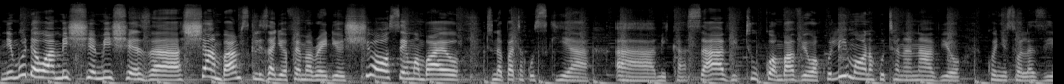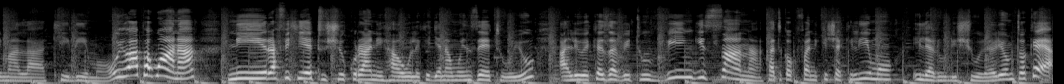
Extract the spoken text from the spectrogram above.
Ni muda wa mishemishe za shamba, msikilizaji wa Fema Radio Show, sehemu ambayo tunapata kusikia uh, mikasa, vituko ambavyo wakulima wanakutana navyo kwenye swala zima la kilimo. Huyu hapa bwana ni rafiki yetu Shukurani Haule, kijana mwenzetu huyu, aliwekeza vitu vingi sana katika kufanikisha kilimo ili arudi shule. Aliyomtokea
